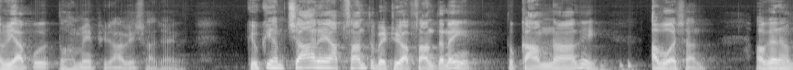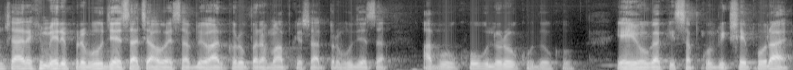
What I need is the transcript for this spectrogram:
अभी आपको तो हमें फिर आवेश आ जाएगा। क्योंकि हम चाह रहे हैं आप शांत बैठे हो आप शांत नहीं तो कामना आ गई। अब वो अशांत। अगर हम चाह रहे कि मेरे प्रभु जैसा चाहो वैसा व्यवहार करो, पर हम आपके साथ प्रभु जैसा, आप वो खूब लड़ो कूदो खूब यही होगा कि सबको विक्षेप हो रहा है।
